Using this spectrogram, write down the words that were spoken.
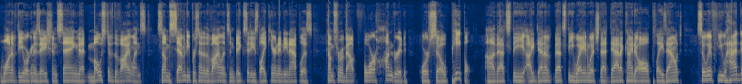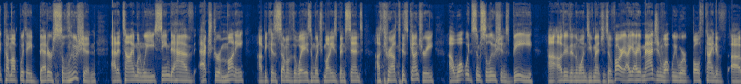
one of the organizations saying that most of the violence, some 70% of the violence in big cities like here in Indianapolis, comes from about 400 or so people. Uh, that's the identi- That's the way in which that data kind of all plays out. So if you had to come up with a better solution at a time when we seem to have extra money uh, because some of the ways in which money's been sent uh, throughout this country, uh, what would some solutions be uh, other than the ones you've mentioned so far? I, I imagine what we were both kind of, uh,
